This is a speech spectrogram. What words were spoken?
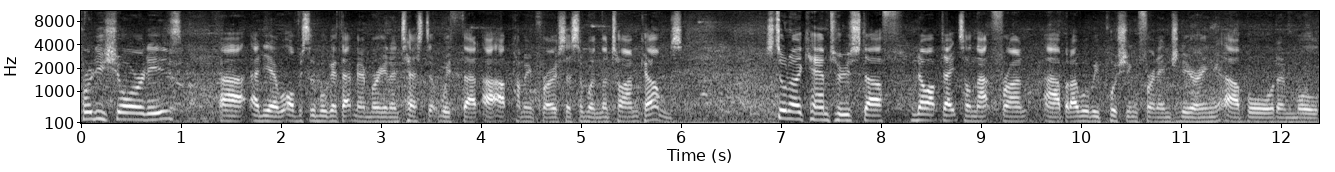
pretty sure it is. Uh, and yeah, obviously we'll get that memory in and test it with that uh, upcoming processor when the time comes. Still no CAMM2 stuff, no updates on that front, uh, but I will be pushing for an engineering uh, board and we'll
